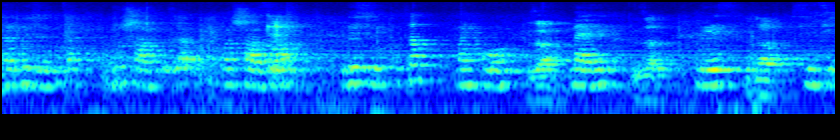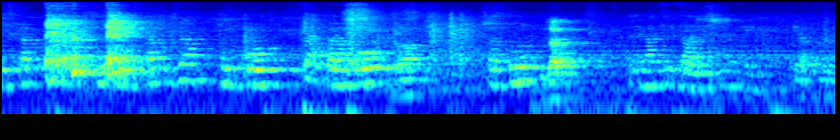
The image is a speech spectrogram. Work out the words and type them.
Гарбузюк, Груша, Кваша за, Лисюк, Манько, За. Мельник, За. Плис, За. Сінцицька, Сушицька, Турко, Франко, За. Шастун, За. 13 за рішення. Дякую.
